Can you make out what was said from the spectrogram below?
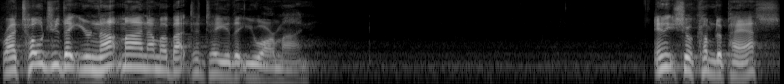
where I told you that you're not mine, I'm about to tell you that you are mine. And it shall come to pass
